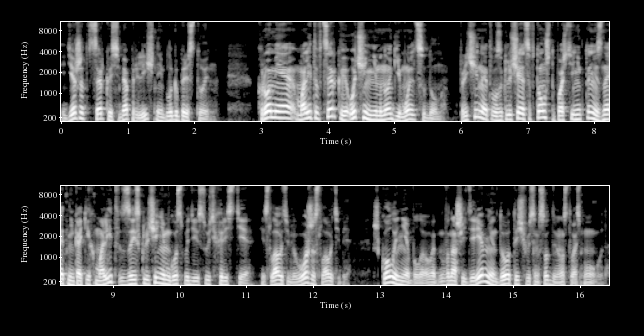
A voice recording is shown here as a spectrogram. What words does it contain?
и держит в церкви себя прилично и благопристойно. Кроме молитв в церкви, очень немногие молятся дома. Причина этого заключается в том, что почти никто не знает никаких молитв, за исключением Господи Иисусе Христе. И слава тебе, Боже, слава тебе. Школы не было в нашей деревне до 1898 года.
